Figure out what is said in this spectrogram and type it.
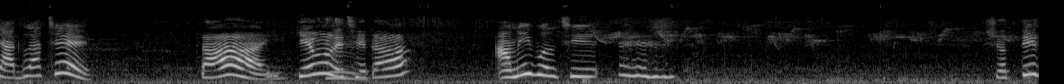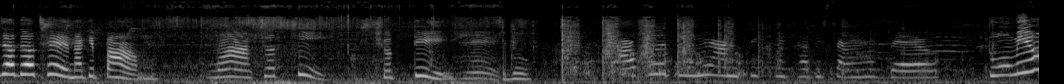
জাদু আছে? তাই? কে বলেছে এটা? আমি বলছি। সত্যি জাদু আছে নাকি পাম? না সত্যি। সত্যি? হ্যাঁ। তুমিও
